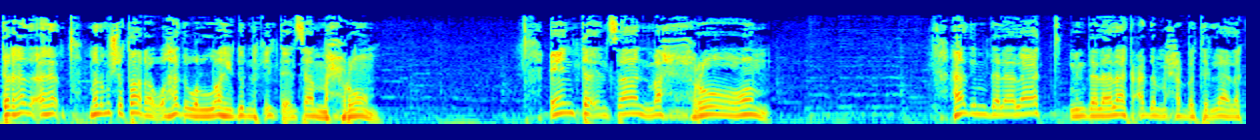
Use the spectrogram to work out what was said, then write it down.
ترى هذا هذا مش شطاره وهذا والله يدل انك أنت إنسان محروم. أنت إنسان محروم. هذه من دلالات من دلالات عدم محبة الله لك.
